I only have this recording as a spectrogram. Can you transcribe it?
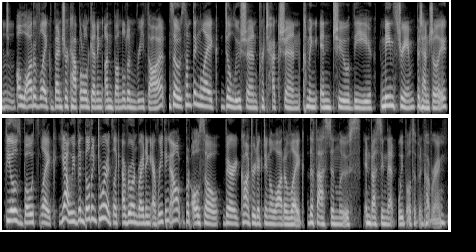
Mm-hmm. a lot of like venture capital getting unbundled and rethought. So something like dilution, protection coming into the mainstream potentially feels both like, yeah, we've been building towards like everyone writing everything out, but also very contradicting a lot of like the fast and loose investing that we both have been covering.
